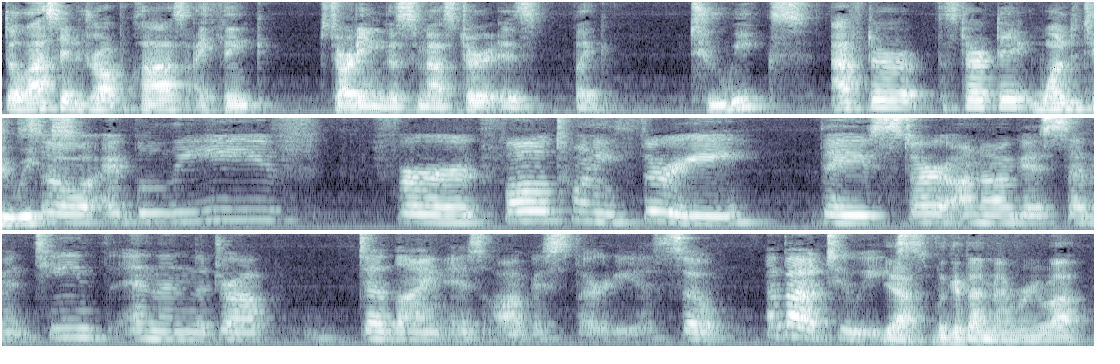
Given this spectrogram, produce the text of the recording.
the last day to drop a class, I think, starting the semester is like two weeks after the start date, one to two weeks. So I believe for fall 23, they start on August 17th, and then the drop deadline is August 30th. So about two weeks. Yeah, look at that memory. Wow.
